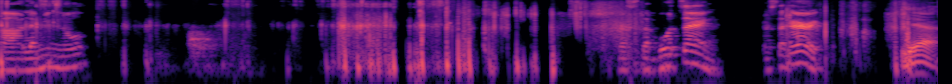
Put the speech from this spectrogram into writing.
uh, let me know. Mr. Boateng, Mr. Eric. Yeah.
